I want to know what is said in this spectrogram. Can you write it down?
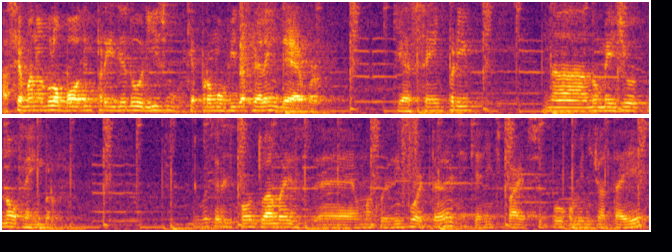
a Semana Global do Empreendedorismo, que é promovida pela Endeavor, que é sempre na, no mês de novembro. Eu gostaria de pontuar mais é, uma coisa importante que a gente participou como NJE,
